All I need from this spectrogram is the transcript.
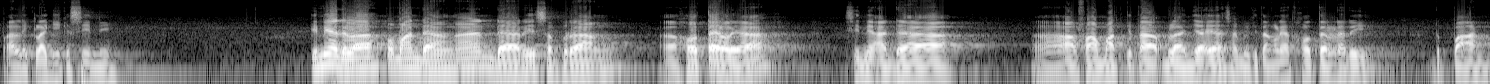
Balik lagi ke sini. Ini adalah pemandangan dari seberang uh, hotel ya. Sini ada uh, Alfamart kita belanja ya sambil kita ngelihat hotel dari depan.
